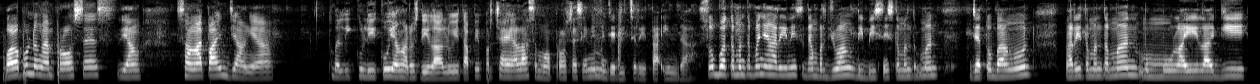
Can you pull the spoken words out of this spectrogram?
walaupun dengan proses yang sangat panjang ya. Beliku-liku yang harus dilalui tapi percayalah semua proses ini menjadi cerita indah. So buat teman-teman yang hari ini sedang berjuang di bisnis teman-teman jatuh bangun. Mari teman-teman memulai lagi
